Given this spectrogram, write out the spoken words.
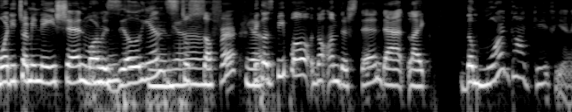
more determination, more mm-hmm. resilience to suffer. Yeah. Because people don't understand that like the more God gave you,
